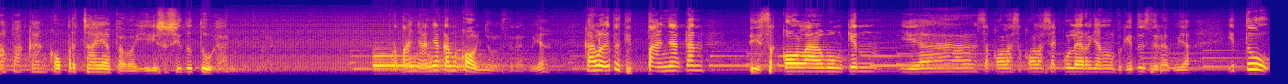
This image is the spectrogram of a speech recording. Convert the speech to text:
Apakah engkau percaya bahwa Yesus itu Tuhan? Pertanyaannya kan konyol saudaraku ya. Kalau itu ditanyakan di sekolah mungkin ya sekolah-sekolah sekuler yang begitu saudaraku ya. Itu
